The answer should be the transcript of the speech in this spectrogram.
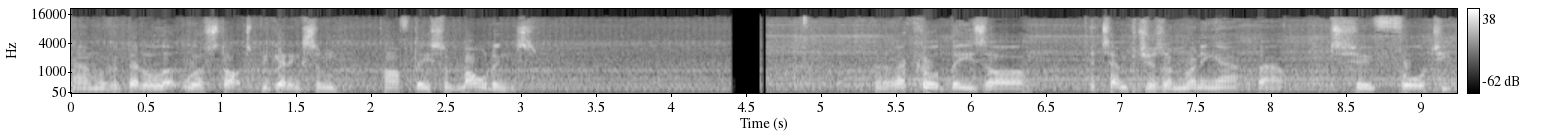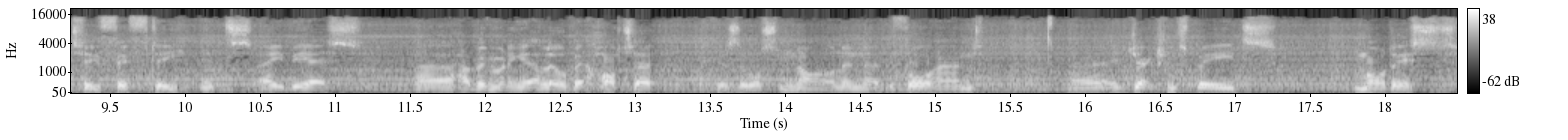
and with a bit of luck, we'll start to be getting some half decent mouldings. For the record, these are the temperatures I'm running at, about 240, 250. It's ABS. Uh, have been running it a little bit hotter because there was some nylon in there beforehand. Uh, injection speeds, modest,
